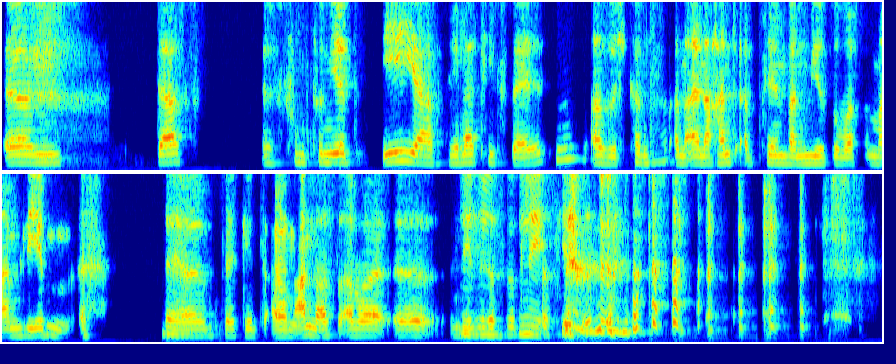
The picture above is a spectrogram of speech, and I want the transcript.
Ähm, das äh, funktioniert eh ja relativ selten. Also ich kann es ja. an einer Hand erzählen, wann mir sowas in meinem Leben, äh, ja. vielleicht geht es allen anders, aber äh, in dem mir das wirklich nee. passiert ist.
